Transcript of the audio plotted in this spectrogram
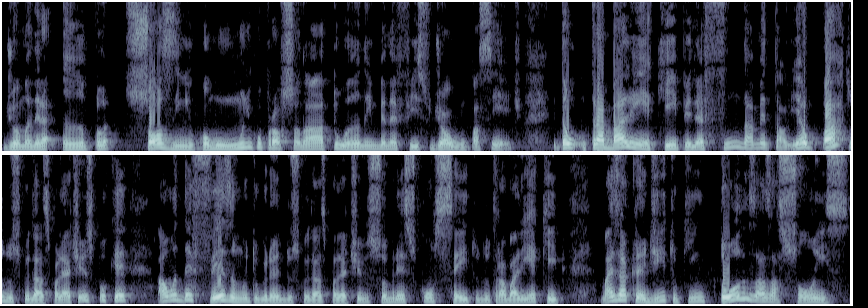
de uma maneira ampla, sozinho, como um único profissional atuando em benefício de algum paciente. Então, o trabalho em equipe ele é fundamental. E eu parto dos cuidados paliativos porque há uma defesa muito grande dos cuidados paliativos sobre esse conceito do trabalho em equipe. Mas eu acredito que em todas as ações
